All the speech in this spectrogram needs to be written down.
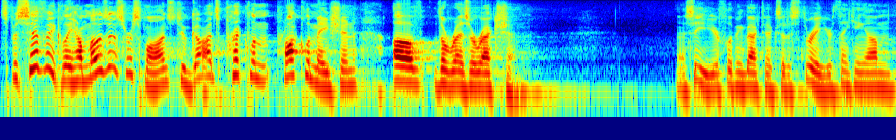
Specifically, how Moses responds to God's proclamation of the resurrection. Now, see, you're flipping back to Exodus 3. You're thinking, um,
